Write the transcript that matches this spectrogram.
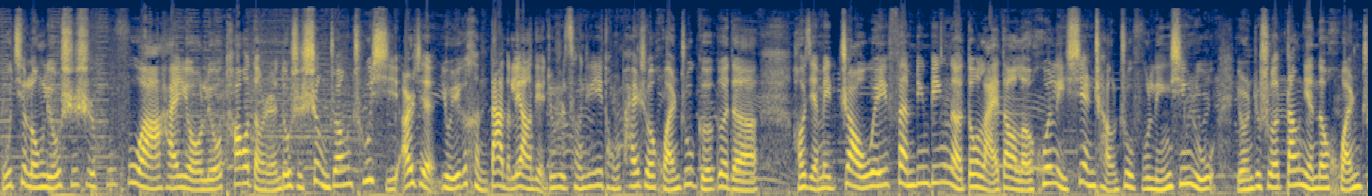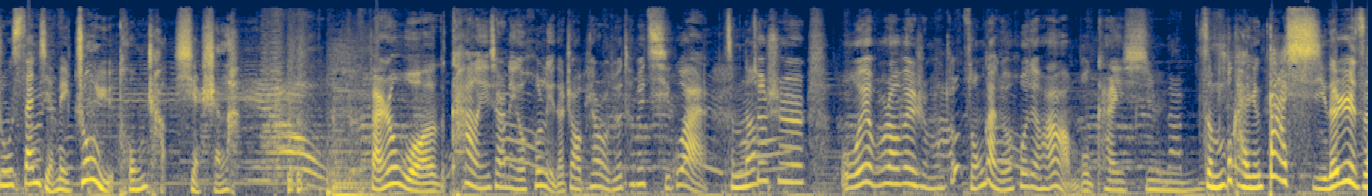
吴奇隆、刘诗诗夫妇啊，还有刘涛等人，都是盛装出席。而且有一个很大的亮点，就是曾经一同拍摄《还珠格格》的好姐妹赵薇、范冰冰呢，都来到了婚礼现场祝福林心如。有人就说，当年的还珠三姐妹终于同场现身了。反正我看了一下那个婚礼的照片，我觉得特别奇怪。怎么呢？就是我也不知道为什么，就总感觉霍建华好像不开心。怎么不开心？大喜的日子，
